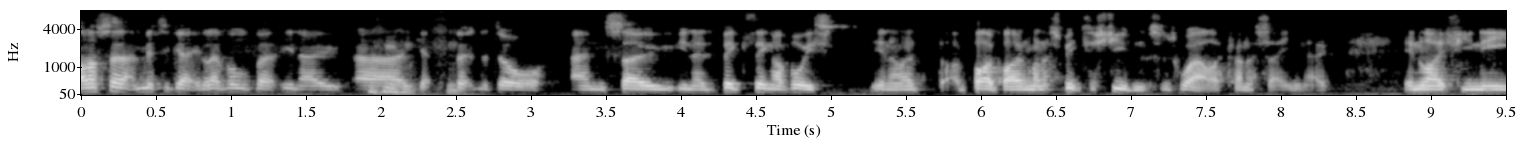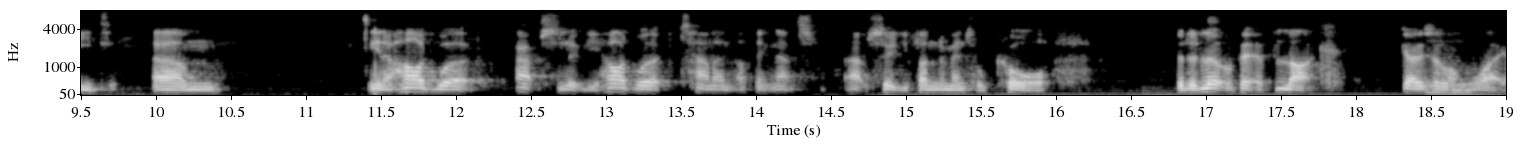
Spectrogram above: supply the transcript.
I'll say that at mitigated level, but you know, uh, get the foot in the door. And so you know, the big thing I've always you know I, I abide by, and when I speak to students as well, I kind of say you know, in life you need um, you know hard work, absolutely hard work, talent. I think that's absolutely fundamental core, but a little bit of luck goes a long mm. way.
